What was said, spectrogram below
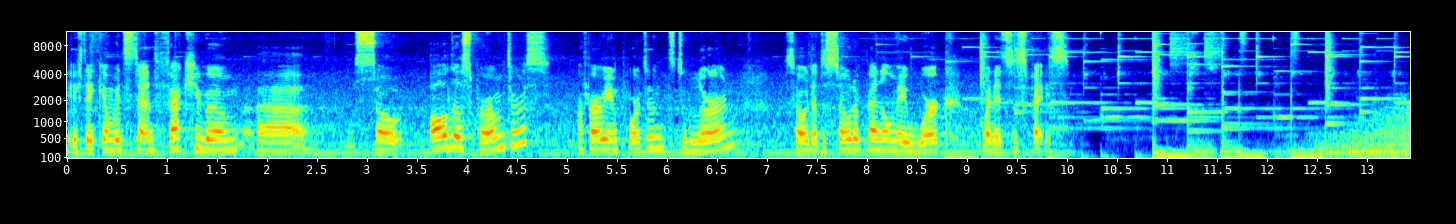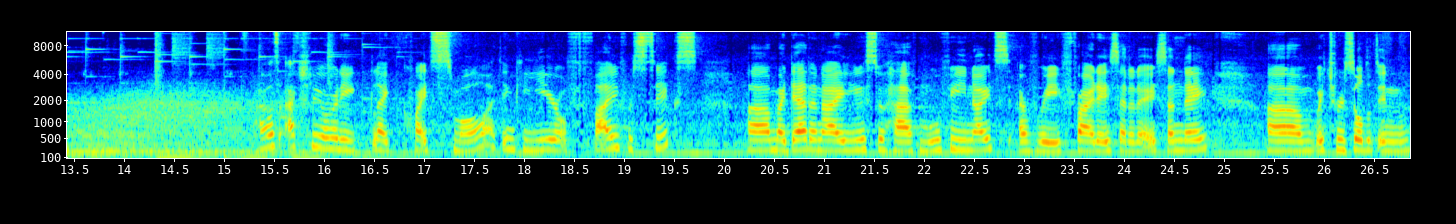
if they can withstand vacuum. Uh, so all those parameters are very important to learn so that the solar panel may work when it's in space. I was actually already like quite small, I think a year of five or six. Uh, my dad and I used to have movie nights every Friday, Saturday, Sunday, um, which resulted in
